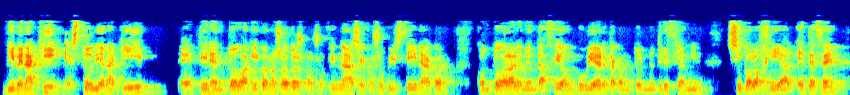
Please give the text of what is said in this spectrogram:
viven aquí, estudian aquí, eh, tienen todo aquí con nosotros, con su gimnasio, con su piscina, con, con toda la alimentación cubierta, con nutrición, psicología, etc.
